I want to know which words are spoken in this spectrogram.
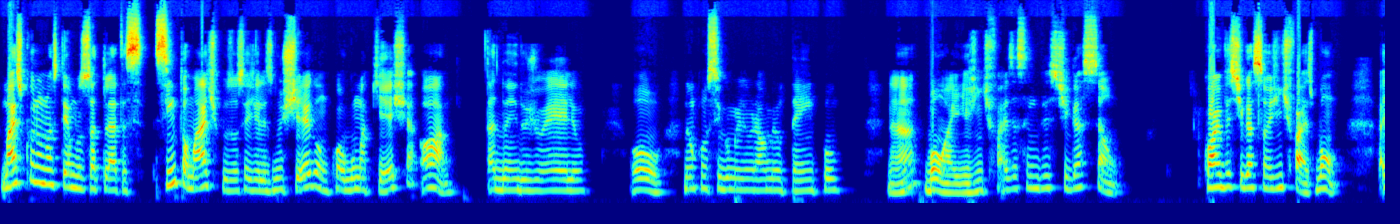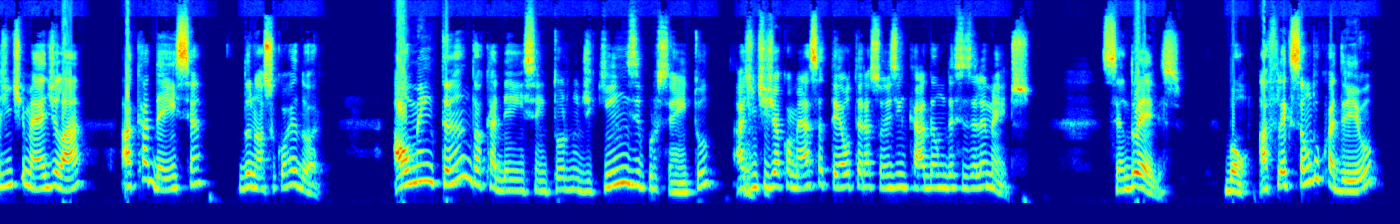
Mas quando nós temos os atletas sintomáticos, ou seja, eles nos chegam com alguma queixa, ó, tá doendo o joelho, ou não consigo melhorar o meu tempo, né? Bom, aí a gente faz essa investigação. Qual investigação a gente faz? Bom, a gente mede lá a cadência do nosso corredor. Aumentando a cadência em torno de 15%, a Uhum. gente já começa a ter alterações em cada um desses elementos. Sendo eles, bom, a flexão do quadril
